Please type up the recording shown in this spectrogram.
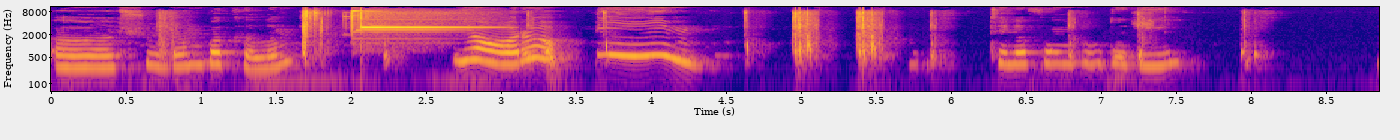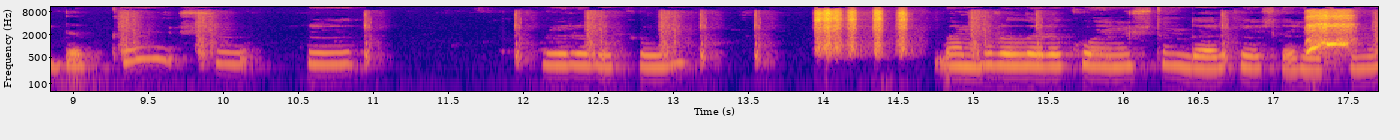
Aa, şuradan bakalım. Ya Rabbim. Telefon burada değil. Bir dakika. Şuralara bakalım. Ben buralara koymuştum da arkadaşlar hepsini.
